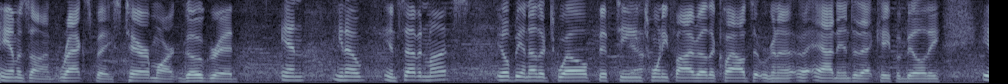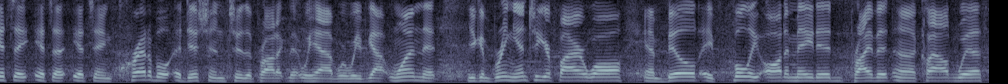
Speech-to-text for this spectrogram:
Amazon, Rackspace, Terremark, GoGrid, and you know, in seven months, it'll be another 12, 15, yeah. 25 other clouds that we're going to uh, add into that capability. It's a it's a it's an incredible addition to the product that we have, where we've got one that you can bring into your firewall and build a fully automated private uh, cloud with.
